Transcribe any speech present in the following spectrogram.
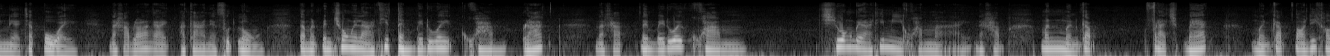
งเนี่ยจะป่วยนะครับแล้วร่างกายอาการเนี่ยสุดลง แต่มันเป็นช่วงเวลาที่เต็มไปด้วยความรักนะครับเต็มไปด้วยความช่วงเวลาที่มีความหมายนะครับมันเหมือนกับแฟลชแบ็ก เหมือนกับตอนที่เขา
